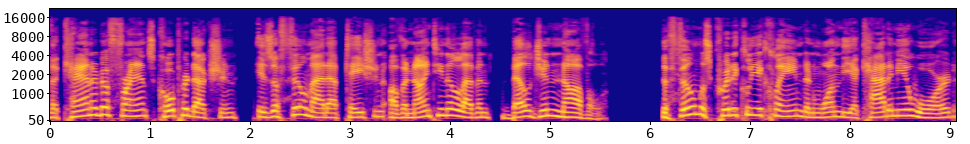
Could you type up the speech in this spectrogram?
The Canada France co production is a film adaptation of a 1911 Belgian novel. The film was critically acclaimed and won the Academy Award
